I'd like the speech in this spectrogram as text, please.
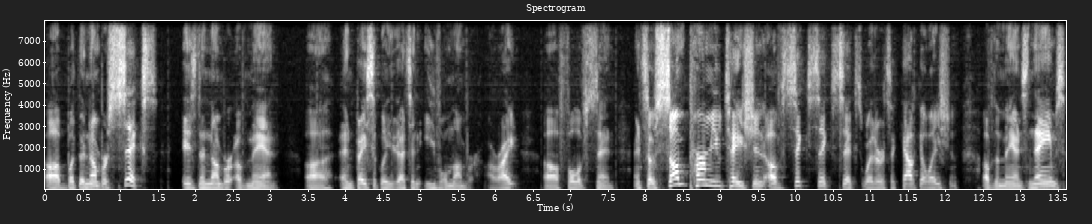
Uh, but the number six is the number of man. Uh, and basically, that's an evil number, all right, uh, full of sin. And so, some permutation of 666, whether it's a calculation of the man's names,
